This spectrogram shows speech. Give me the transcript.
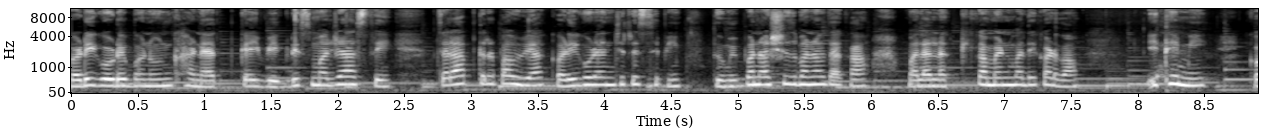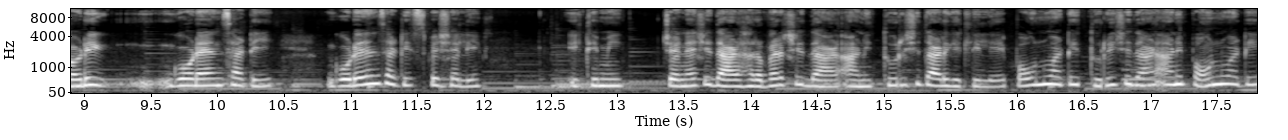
कढी गोडे बनवून खाण्यात काही वेगळीच मजा असते. चला तर पाहूया कढी गोड्यांची रेसिपी तुम्ही पण अशीच बनवता का? मला नक्की कमेंटमध्ये कळवा. इथे मी कढी गोड्यांसाठी गोड्यांसाठी स्पेशली इथे मी चण्याची डाळ हरभऱ्याची डाळ आणि तुरीची डाळ घेतलेली आहे. पाऊन वाटी तुरीची डाळ आणि पाऊन वाटी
